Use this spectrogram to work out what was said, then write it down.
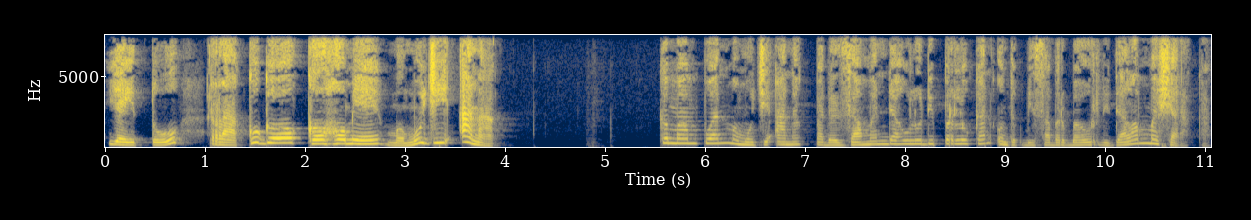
yaitu Rakugo Kohome Memuji Anak. Kemampuan memuji anak pada zaman dahulu diperlukan untuk bisa berbaur di dalam masyarakat.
